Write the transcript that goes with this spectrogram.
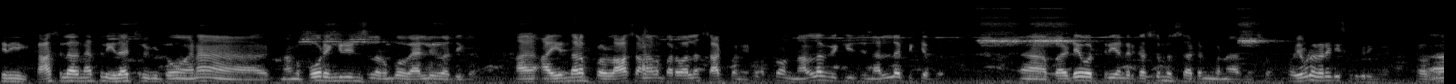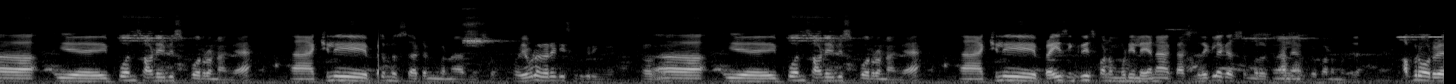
சரி காசு இல்லாத நேரத்தில் ஏதாச்சும் இருக்கட்டும் ஏன்னா நாங்கள் போகிற இன்க்ரீடியன்ஸில் ரொம்ப வேல்யூ அதிகம். இருந்தாலும் இப்போ லாஸ் ஆனாலும் பரவாயில்ல ஸ்டார்ட் பண்ணிட்டோம். அப்புறம் நல்ல விக்கிச்சு நல்ல பிக்கப் பர் டே ஒரு த்ரீ ஹண்ட்ரட் கஸ்டமர்ஸ் அட்டன் பண்ண ஆரம்பிச்சோம் எவ்வளோ வெரைட்டிஸ் கொடுக்குறீங்க? இப்போ வந்து செவன்டி ருபீஸ் போடுறோம் நாங்கள் ஆக்சுவலி கஸ்டமர்ஸ் அட்டன் பண்ண ஆரம்பிச்சோம் எவ்வளவு வெரைட்டிஸ் கொடுக்குறீங்க? இப்போ வந்து செவன்டி ருபீஸ் போடுறோம் நாங்கள் ஆக்சுவலி ப்ரைஸ் இன்க்ரீஸ் பண்ண முடியல. ஏன்னா கஸ்ட ரெகுலர் கஸ்டமர் இருக்கனால எனக்கு பண்ண முடியல. அப்புறம் ஒரு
